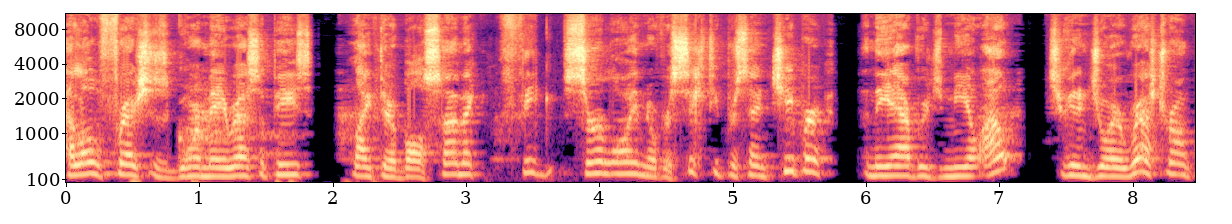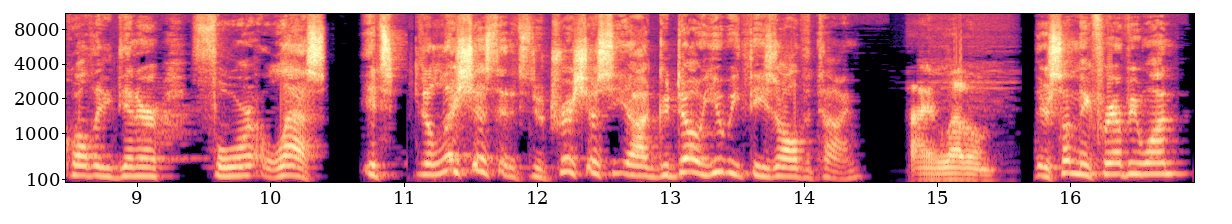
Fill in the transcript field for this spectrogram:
HelloFresh's gourmet recipes like their balsamic fig sirloin over 60% cheaper than the average meal out. So you can enjoy a restaurant quality dinner for less. It's delicious and it's nutritious. Uh, Goudeau, you eat these all the time. I love them. There's something for everyone.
